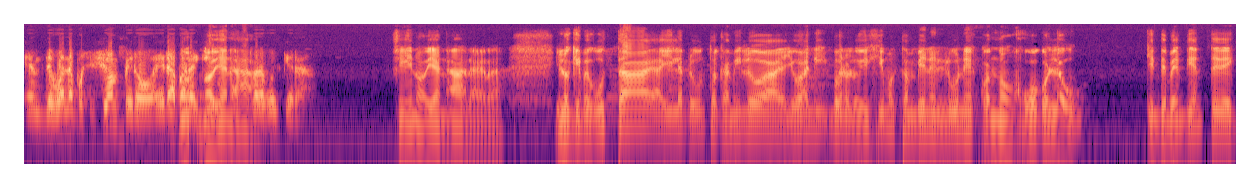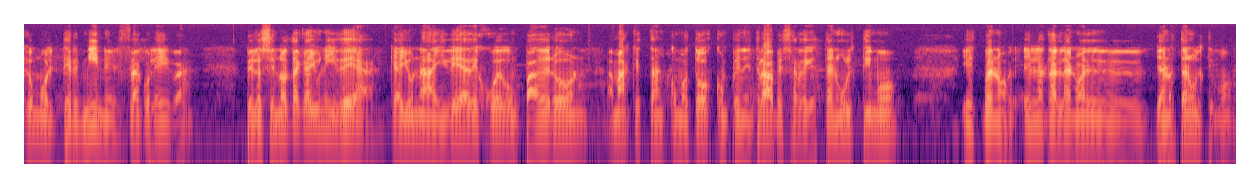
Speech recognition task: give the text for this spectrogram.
en- de buena posición, pero era para, No, no había nada. para cualquiera. Sí, no había nada, la verdad. Y lo que me gusta, ahí le pregunto a Camilo, a Giovanni, bueno, lo dijimos también el lunes cuando jugó con la U, que independiente de cómo termine el flaco Leiva, pero se nota que hay una idea, que hay una idea de juego, un padrón, además que están como todos compenetrados a pesar de que están últimos, y bueno, en la tabla anual ya no están últimos,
